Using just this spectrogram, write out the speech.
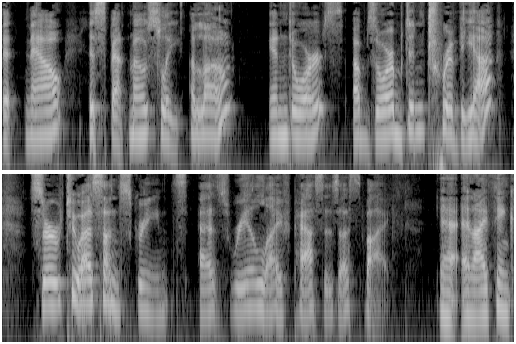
It now is spent mostly alone, indoors, absorbed in trivia, served to us on screens as real life passes us by. Yeah, and I think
